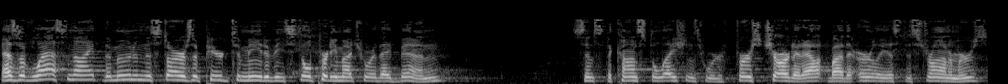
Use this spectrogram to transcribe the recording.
As of last night, the moon and the stars appeared to me to be still pretty much where they've been since the constellations were first charted out by the earliest astronomers.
